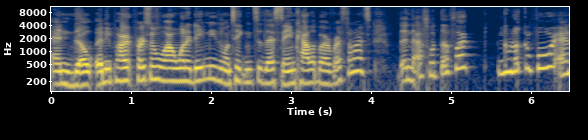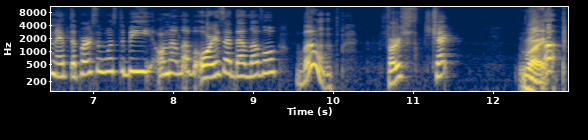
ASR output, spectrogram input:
and though any per- person who I want to date me is going to take me to that same caliber of restaurants, then that's what the fuck you looking for. And if the person wants to be on that level or is at that level, boom, first check Right. up,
